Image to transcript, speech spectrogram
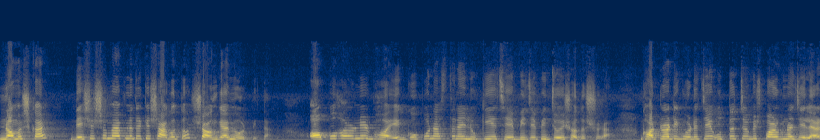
নমস্কার, দেশের সময় আপনাদেরকে স্বাগত, সঙ্গে আমি অর্পিতা। অপহরণের ভয়ে গোপন আস্থানায় লুকিয়েছে বিজেপির জয়ী সদস্যরা। ঘটনাটি ঘটেছে উত্তর চব্বিশ পরগনা জেলার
